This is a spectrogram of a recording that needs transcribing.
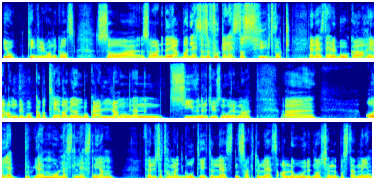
jo, Kinkley Chronicles. Så, så var det, Jeg bare leste så fort! Jeg leste så sykt fort! Jeg leste hele boka, hele andre boka på tre dager, og den boka er lang. Det er 700 000 ord eller noe. Uh, og jeg, jeg må nesten lese den igjen. For jeg har lyst til å ta meg litt god tid til å lese den sakte og lese alle ordene og kjenne på stemningen.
